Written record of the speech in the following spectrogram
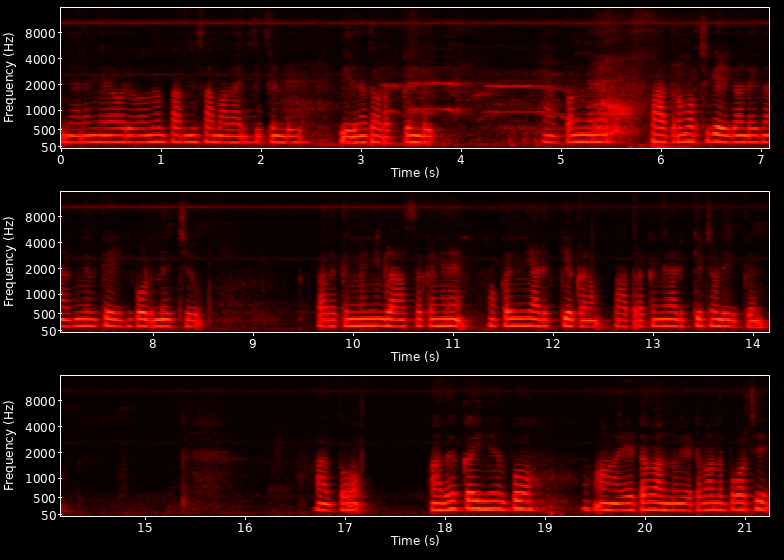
ഞാനങ്ങനെ ഓരോന്നും പറഞ്ഞ് സമാധാനിപ്പിക്കുന്നുണ്ട് വീടിനെ തുടക്കുന്നുണ്ട് അപ്പം ഇങ്ങനെ പാത്രം കുറച്ച് കഴുകാണ്ടായിരുന്നു. അതൊക്കെ ഇങ്ങനെ കഴുകി കൊടുന്ന് വെച്ചു. അപ്പം അതൊക്കെ ഇങ്ങനെ ഗ്ലാസ്സൊക്കെ ഇങ്ങനെ ഒക്കെ ഇനി അടുക്കി വെക്കണം. പാത്രമൊക്കെ ഇങ്ങനെ അടുക്കി വെച്ചുകൊണ്ടിരിക്കുകയാണ് അപ്പോൾ അതൊക്കെ കഴിഞ്ഞപ്പോൾ ആ ഏട്ടൻ വന്നു. ഏട്ടൻ വന്നപ്പോൾ കുറച്ച്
